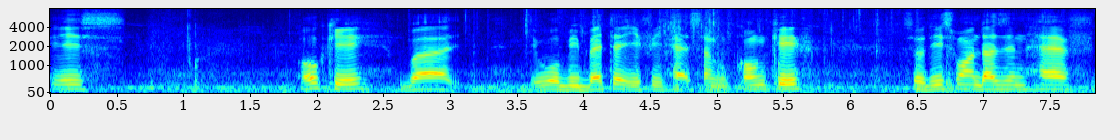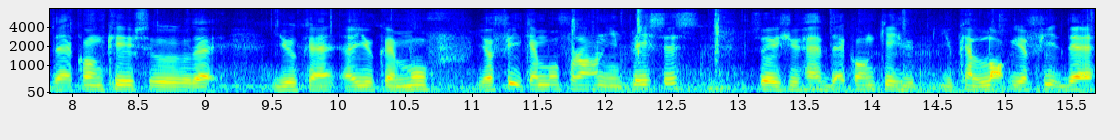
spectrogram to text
is okay, but it will be better if it had some concave. So this one doesn't have that concave so that you can uh, you can move your feet can move around in places. So if you have that concave, you, you can lock your feet there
